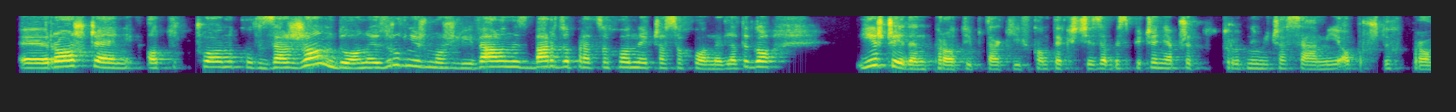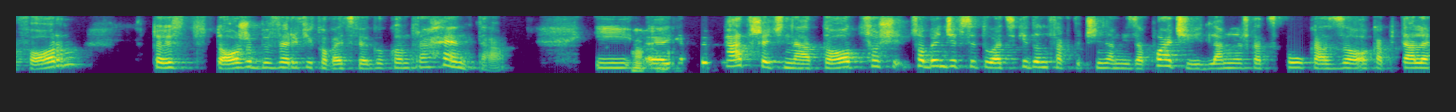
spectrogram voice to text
e, roszczeń od członków zarządu, ono jest również możliwe, ale ono jest bardzo pracochłonne i czasochłonne. Dlatego Jeszcze jeden protip taki w kontekście zabezpieczenia przed trudnymi czasami, oprócz tych proform, to jest to, żeby weryfikować swojego kontrahenta i e, mhm. jakby patrzeć na to, co, się, co będzie w sytuacji, kiedy on faktycznie nam nie zapłaci. I dla mnie na przykład spółka z o kapitale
